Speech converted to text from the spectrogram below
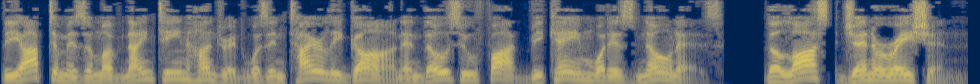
The optimism of 1900 was entirely gone and those who fought became what is known as the lost generation,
